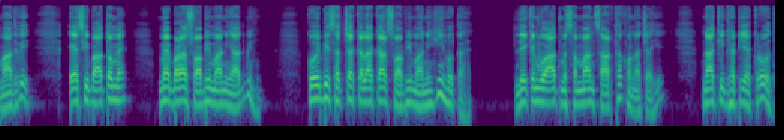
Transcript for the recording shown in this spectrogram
माधवी, ऐसी बातों में मैं बड़ा स्वाभिमानी आदमी हूँ। कोई भी सच्चा कलाकार स्वाभिमानी ही होता है, लेकिन वो आत्मसम्मान सार्थक होना चाहिए, ना कि घटिया क्रोध।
